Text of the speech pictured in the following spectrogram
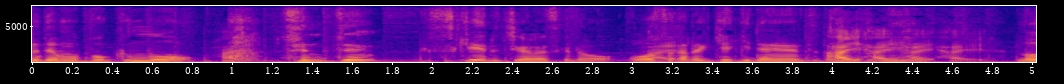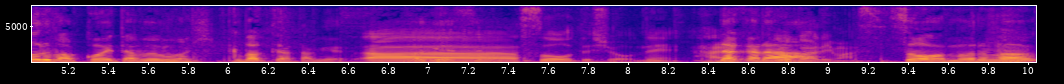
れでも僕も、はい。全然スケール違いますけど大阪で劇団やってたはい時にはいはいはい。ノルマ超えた分はキックバックだったわけですよああそうでしょうね、はい、だからそうノルマ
